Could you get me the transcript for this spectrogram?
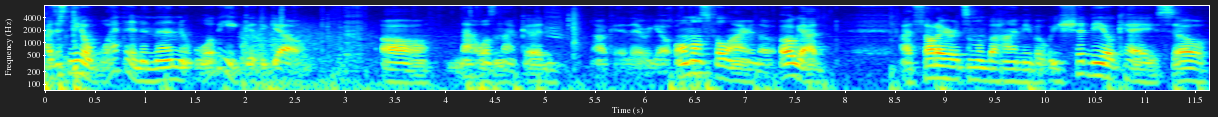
I just need a weapon and then we'll be good to go. Oh, that wasn't that good. Okay, there we go. Almost full iron though. Oh god. I thought I heard someone behind me, but we should be okay. So,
